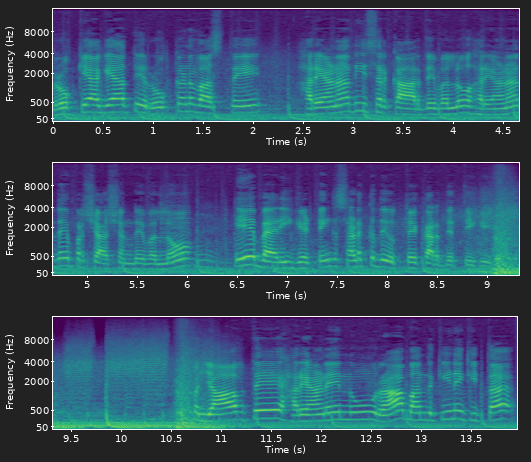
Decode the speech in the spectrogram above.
ਰੋਕਿਆ ਗਿਆ ਤੇ ਰੋਕਣ ਵਾਸਤੇ ਹਰਿਆਣਾ ਦੀ ਸਰਕਾਰ ਦੇ ਵੱਲੋਂ ਹਰਿਆਣਾ ਦੇ ਪ੍ਰਸ਼ਾਸਨ ਦੇ ਵੱਲੋਂ ਇਹ ਬੈਰੀਗੇਟਿੰਗ ਸੜਕ ਦੇ ਉੱਤੇ ਕਰ ਦਿੱਤੀ ਗਈ। ਪੰਜਾਬ ਤੇ ਹਰਿਆਣੇ ਨੂੰ ਰਾਹ ਬੰਦ ਕਿਹਨੇ ਕੀਤਾ?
